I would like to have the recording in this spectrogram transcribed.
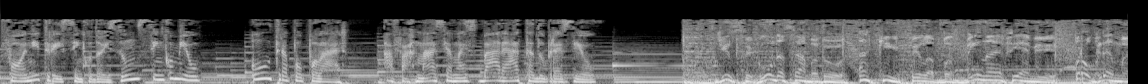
Fone 3521 5000. Ultra Popular. A farmácia mais barata do Brasil. De segunda a sábado, aqui pela Bambina FM. Programa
